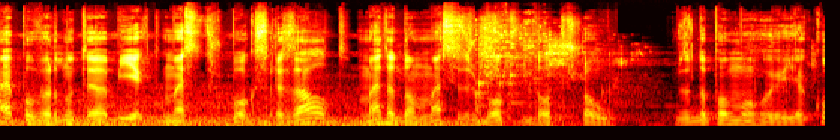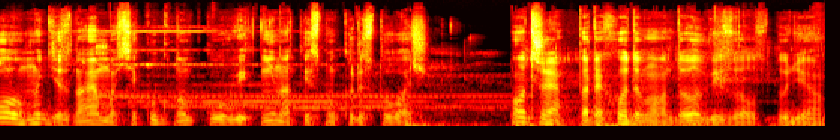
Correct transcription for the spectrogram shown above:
а й повернути об'єкт MessageBoxResult методом MessageBox.show, за допомогою якого ми дізнаємося, яку кнопку у вікні натиснув користувач. Отже, переходимо до Visual Studio.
